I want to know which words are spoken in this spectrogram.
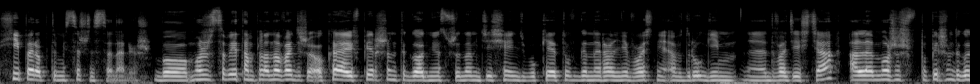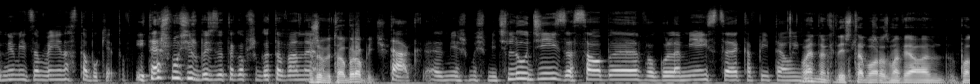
hiperoptymistyczny scenariusz, bo możesz sobie tam planować, że okej, okay, w pierwszym tygodniu sprzedam 10 bukietów, generalnie właśnie, a w drugim 20, e, ale możesz po pierwszym tygodniu mieć zamówienie na 100 bukietów. I też musisz być do tego przygotowany. Żeby to obrobić. Tak. E, musisz mieć ludzi, zasoby, w ogóle miejsce, kapitał i Pamiętam, kiedyś z tobą rozmawiałem po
